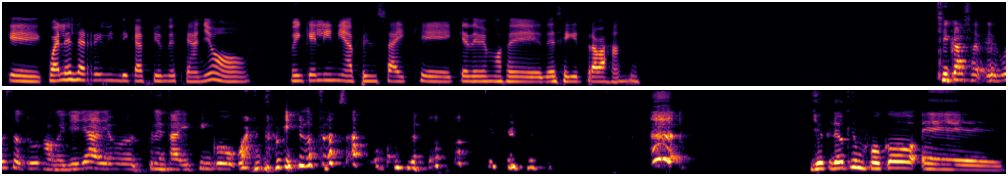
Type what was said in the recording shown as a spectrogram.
Que, ¿Cuál es la reivindicación de este año o en qué línea pensáis que, que debemos de, de seguir trabajando? Chicas, es vuestro turno, que yo ya llevo 35 o 40 minutos hablando. Yo creo que un poco eh,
